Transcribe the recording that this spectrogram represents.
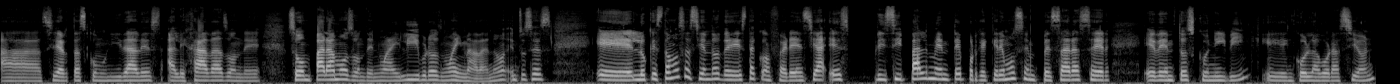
a ciertas comunidades alejadas donde son páramos donde no hay libros libros, no hay nada, ¿no? Entonces, eh, lo que estamos haciendo de esta conferencia es principalmente porque queremos empezar a hacer eventos con IBI en colaboración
